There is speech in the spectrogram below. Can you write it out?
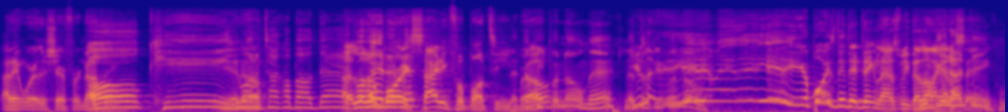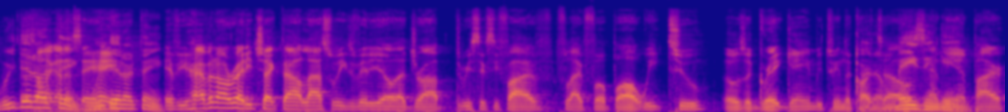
I didn't wear the shirt for nothing. Okay, you, know? want to talk about that? a Go little ahead, more exciting football team, Let bro. the people know, man. Let You the people yeah, know. man, yeah, your boys did their thing last week. That's all I gotta say. thing. We did That's our thing. say. We Hey, did our thing. If you haven't already checked out last week's video that dropped, 365 flag football week two. It was a great game between the cartel amazing and the game. Empire.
